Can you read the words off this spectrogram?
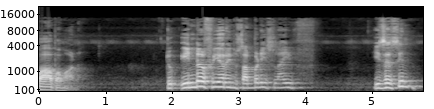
പാപമാണ്. To interfere in somebody's life is a sin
